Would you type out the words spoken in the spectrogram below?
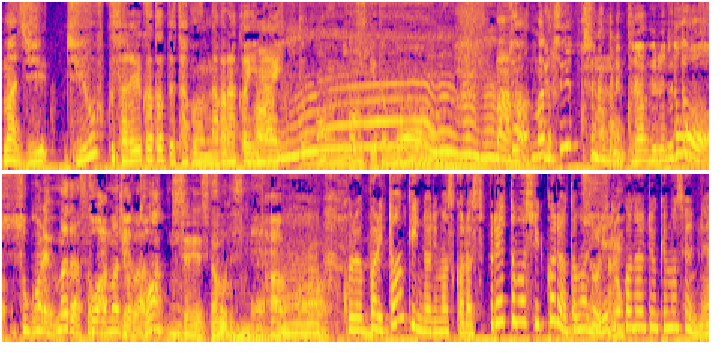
まあ重往復される方って多分なかなかいないと思うんですけども。まあまだ。FX なんかに比べるとそこまでまだそこまでは。怖ってですか。そうですね。これやっぱり短期になりますからスプレッドもしっかり頭に入れておかないといけませんね。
